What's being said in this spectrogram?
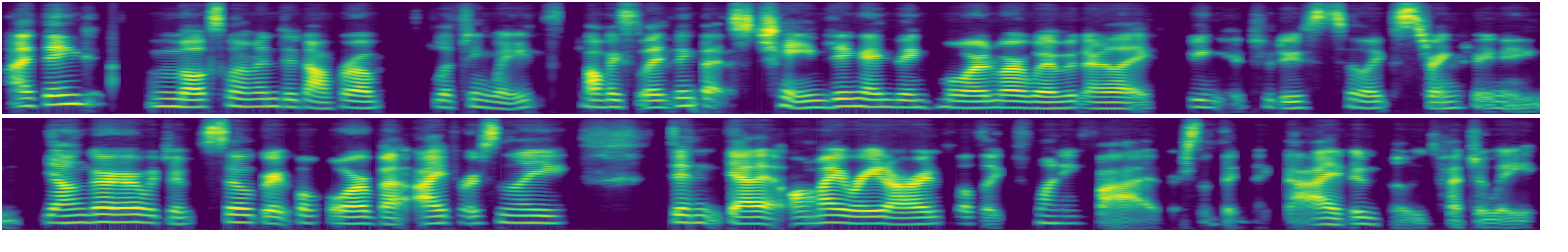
I think most women did not grow up lifting weights. Obviously, I think that's changing. I think more and more women are like being introduced to like strength training younger, which I'm so grateful for. But I personally didn't get it on my radar until like 25 or something like that. I didn't really touch a weight.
